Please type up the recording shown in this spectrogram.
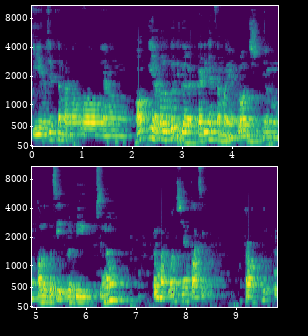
iya maksudnya tempat nongkrong yang Oh iya, kalau gue juga tadi kan sama ya, launch yang kalau gue sih lebih seneng tempat launch yang klasik rock gitu.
